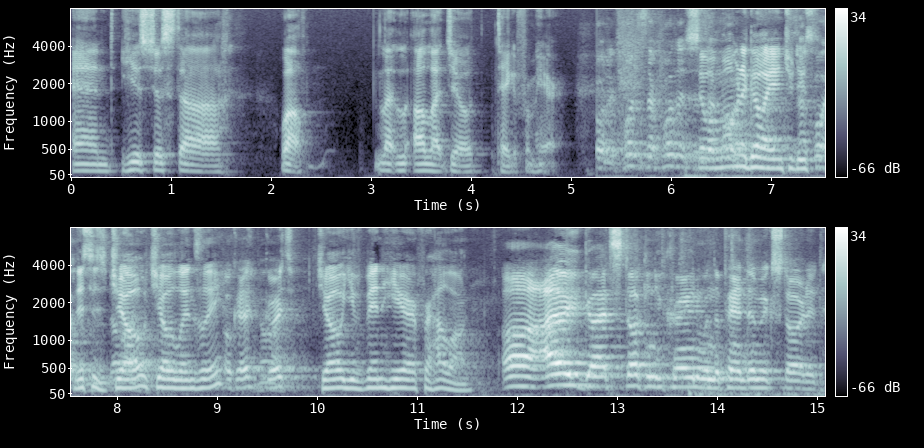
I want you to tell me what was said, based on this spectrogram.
and he is just, uh, well, let, I'll let Joe take it from here. So a moment ago, I introduced. This is Joe, Joe Lindsley. Okay, great. Joe, you've been here for how long? Uh, I got stuck in Ukraine when the pandemic started,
